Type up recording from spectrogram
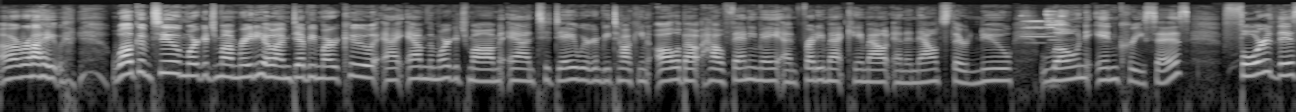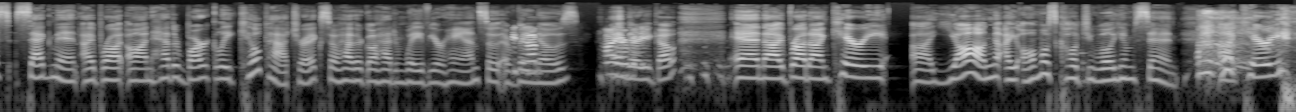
All right. Welcome to Mortgage Mom Radio. I'm Debbie Marcoux. I am the Mortgage Mom. And today we're going to be talking all about how Fannie Mae and Freddie Mac came out and announced their new loan increases. For this segment, I brought on Heather Barkley Kilpatrick. So, Heather, go ahead and wave your hand so everybody knows. Hi, and there you go. and I brought on Carrie uh, Young. I almost called you Williamson. Uh, Carrie.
